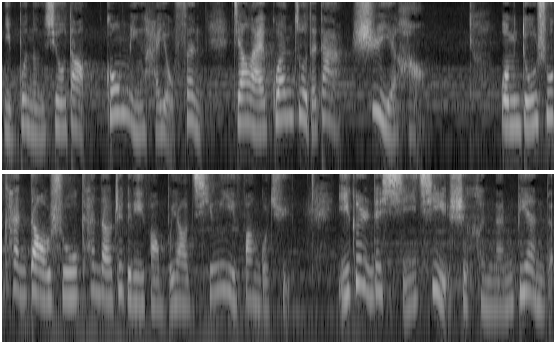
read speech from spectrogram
你不能修道，功名还有份，将来官做得大，事业好。我们读书看道书，看到这个地方不要轻易放过去。一个人的习气是很难变的，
